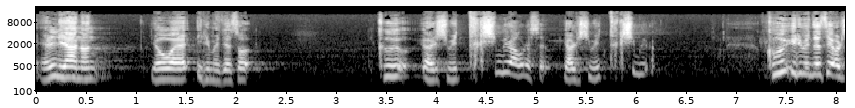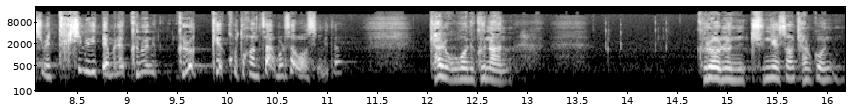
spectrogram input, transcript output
엘리야는 여호와의 이름에 대해서 그 열심히 특심이라고 그랬어요. 열심히 특심이라. 그 이름에 대해서 열심히 특심이기 때문에 그는 그렇게 고독한 싸움을 싸웠습니다. 결국은 그는 그러는 중에서 결국은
